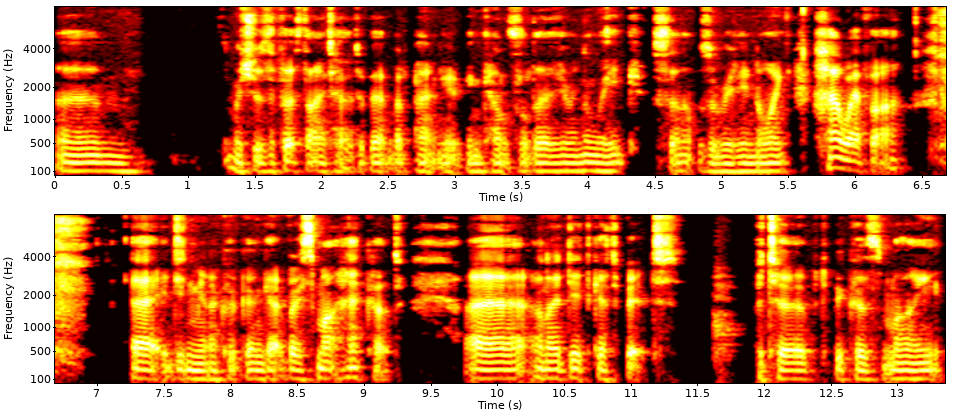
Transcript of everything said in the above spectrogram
Um, which was the first I'd heard of it, but apparently it had been cancelled earlier in the week. So that was really annoying. However, uh, it didn't mean I could go and get a very smart haircut. Uh, and I did get a bit perturbed because my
